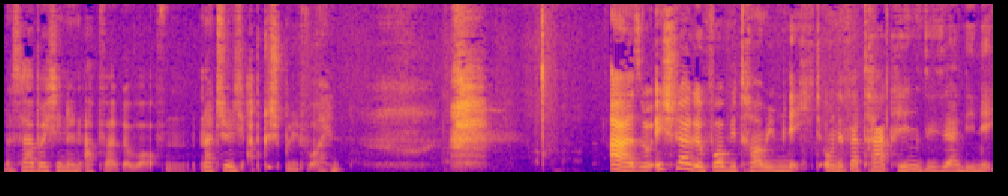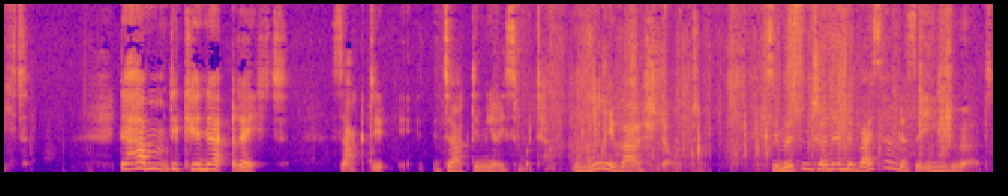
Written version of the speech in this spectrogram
Das habe ich in den Abfall geworfen. Natürlich abgespült vorhin. Also, ich schlage vor, wir trauen ihm nicht. Ohne Vertrag kriegen Sie Sandy nicht. Da haben die Kinder recht, sagte, sagte Miris Mutter. Miri war erstaunt. Sie müssen schon einen Beweis haben, dass er ihnen gehört.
